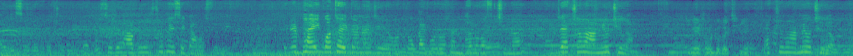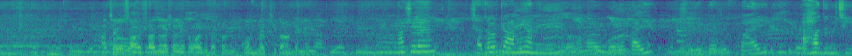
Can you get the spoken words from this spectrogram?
আর এই সাইডে একটা ছবি। তার এই সাইডে ছবি এই সাইডে আমার ছবি। এটার ভাই কথা এটা না যে ও টোকাই বলব আমি ভালোবাসছি না। এটা একসময় আমিও ছিলাম। তুমি এর সময় টোকা ছিলে? একসময় আমিও ছিলাম। আচ্ছা এখন সাথে তোমার দেখা কম যাচ্ছে কারণটা কি? আসলে সাজালকে আমি আনিনি আমার বড় ভাই ভাই আহাদ এনেছিল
